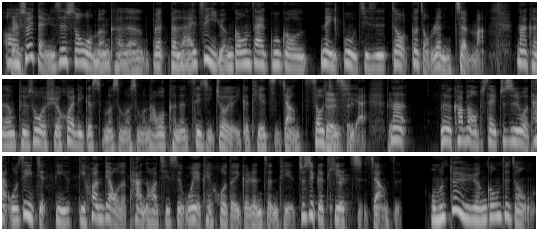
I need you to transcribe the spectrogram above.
哦，所以等于是说，我们可能本本来自己员工在 Google 内部其实都有各种认证嘛。那可能比如说我学会了一个什么什么什么，那我可能自己就有一个贴纸这样收集起来。那那个 Carbon Offset 就是我碳我自己减抵抵换掉我的碳的话，其实我也可以获得一个认证贴，就是一个贴纸这样子。我们对于员工这种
